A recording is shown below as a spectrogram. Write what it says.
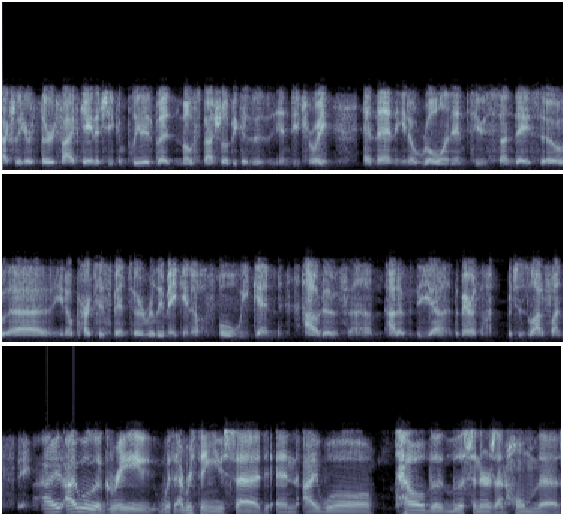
actually her third 5K that she completed, but most special because it was in Detroit and then you know rolling into Sunday. So uh, you know participants are really making a full weekend out of um, out of the uh, the marathon, which is a lot of fun to see. I I will agree with everything you said, and I will tell the listeners at home this.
